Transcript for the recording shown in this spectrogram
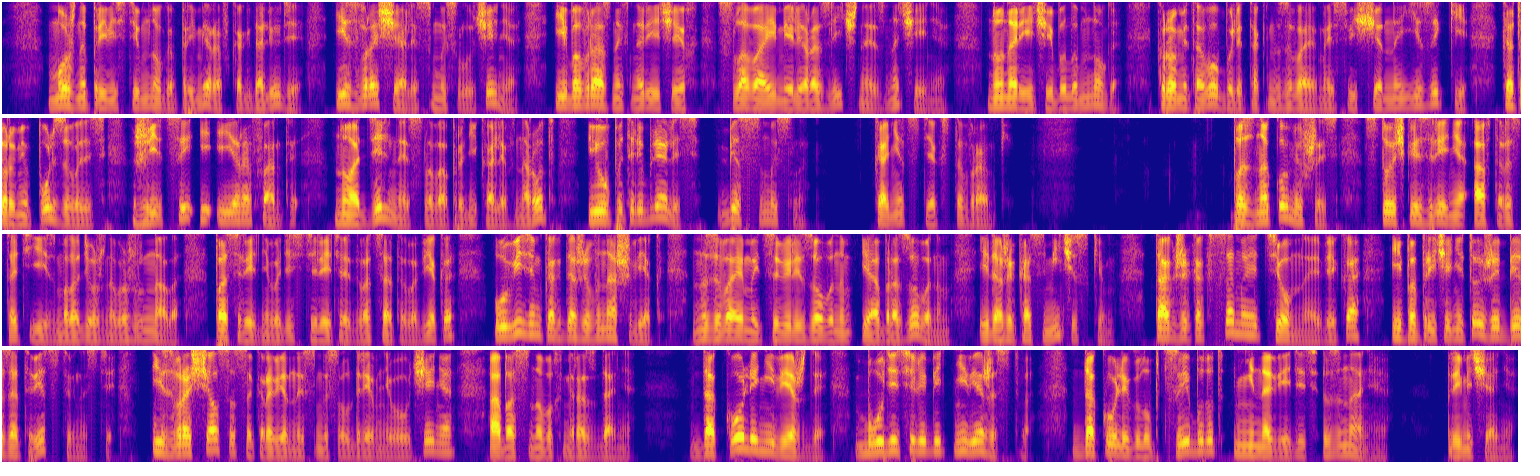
Можно привести много примеров, когда люди извращали смысл учения, ибо в разных наречиях слова имели различное значение, но наречий было много. Кроме того, были так называемые священные языки, которыми пользовались жрецы и иерофанты, но отдельные слова проникали в народ и употреблялись без смысла. Конец текста в рамке. Познакомившись с точкой зрения автора статьи из молодежного журнала последнего десятилетия XX века, увидим, как даже в наш век, называемый цивилизованным и образованным, и даже космическим, так же, как в самые темные века и по причине той же безответственности, извращался сокровенный смысл древнего учения об основах мироздания. «Доколе невежды будете любить невежество, доколе глупцы будут ненавидеть знания». Примечание.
